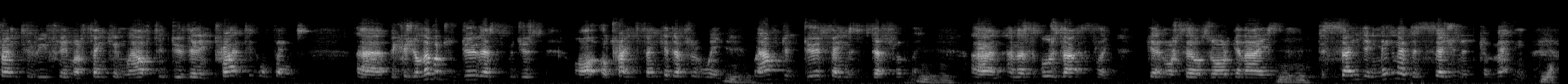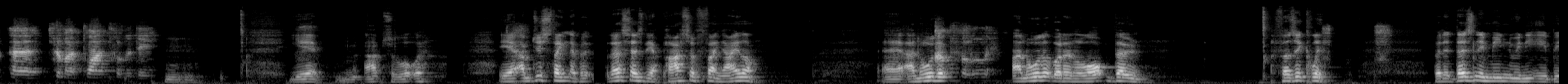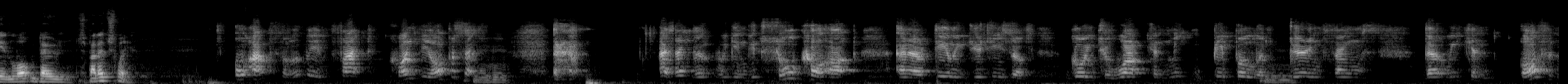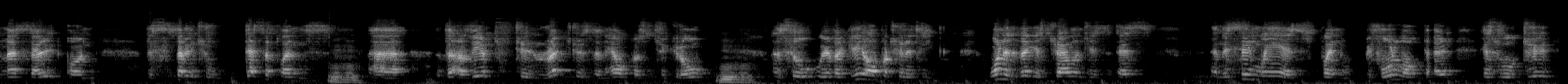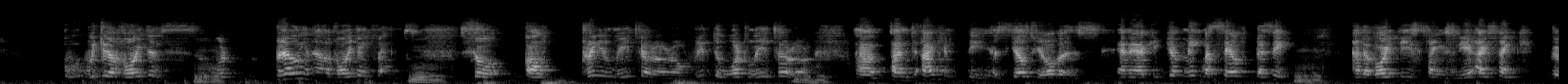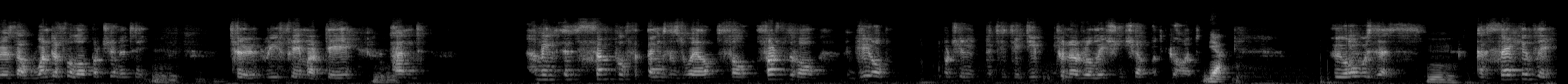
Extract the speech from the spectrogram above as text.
reframe our thinking. We have to do very practical things uh, because you'll never do this with just or, or try and think a different way. Mm-hmm. We have to do things differently. Mm-hmm. And, and I suppose that's like getting ourselves organised, mm-hmm. deciding, making a decision and committing yeah. uh, to my plan for the day. Mm-hmm. Yeah, absolutely. Yeah, I'm just thinking about this isn't a passive thing either. Uh, I know that absolutely. I know that we're in lockdown physically, but it doesn't mean we need to be in lockdown spiritually. Oh, absolutely. In fact, quite the opposite. Mm-hmm. I think that we can get so caught up in our daily duties of going to work and meeting people and mm-hmm. doing things that we can often miss out on the spiritual disciplines mm-hmm. uh, that are there to enrich us and help us to grow. Mm-hmm. And so we have a great opportunity. One of the biggest challenges is, in the same way as when before lockdown, is we'll do we do avoidance. Mm-hmm. We're brilliant at avoiding things. Mm. So I'll pray later or I'll read the word later, or, mm-hmm. um, and I can be as guilty of it as, and I can get, make myself busy mm-hmm. and avoid these things. And yet I think there is a wonderful opportunity mm-hmm. to reframe our day. Mm-hmm. And I mean, it's simple things as well. So, first of all, a great opportunity to deepen our relationship with God. Yeah. Who always is. Mm. And secondly,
